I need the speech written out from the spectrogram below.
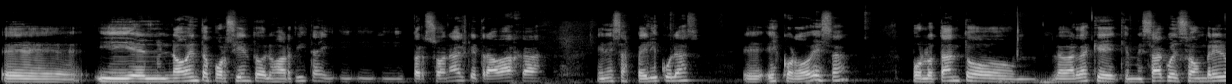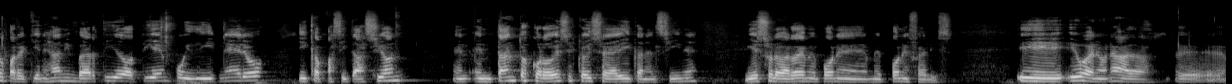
eh, y el 90% de los artistas y, personal que trabaja en esas películas eh, es cordobesa. Por lo tanto, la verdad es que, me saco el sombrero para quienes han invertido tiempo y dinero y capacitación en, tantos cordobeses que hoy se dedican al cine. Y eso la verdad me pone, me pone feliz. y bueno, nada, eh,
